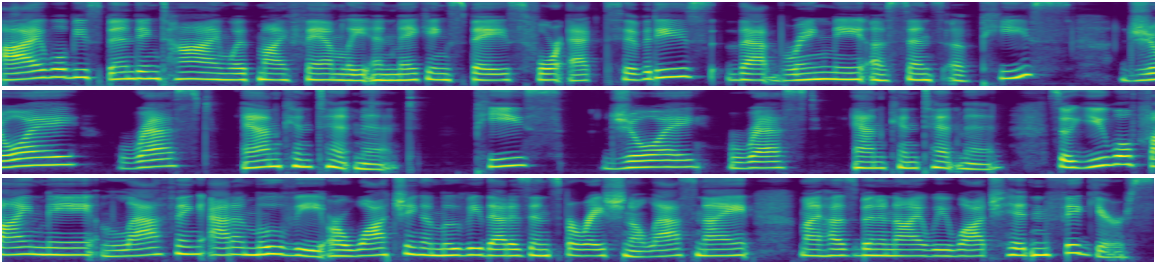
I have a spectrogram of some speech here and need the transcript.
I will be spending time with my family and making space for activities that bring me a sense of peace, joy, rest, and contentment. Peace, joy, rest, and contentment. So you will find me laughing at a movie or watching a movie that is inspirational. Last night, my husband and I, we watched Hidden Figures,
